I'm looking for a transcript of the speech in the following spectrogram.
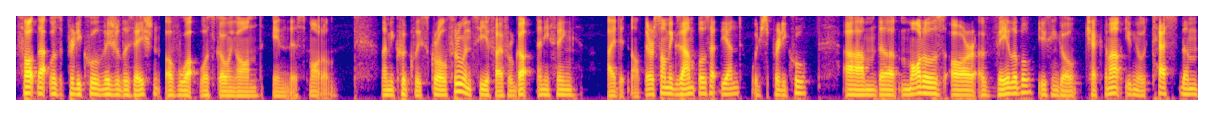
thought that was a pretty cool visualization of what was going on in this model. Let me quickly scroll through and see if I forgot anything. I did not. There are some examples at the end, which is pretty cool. Um, the models are available. You can go check them out. You can go test them.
